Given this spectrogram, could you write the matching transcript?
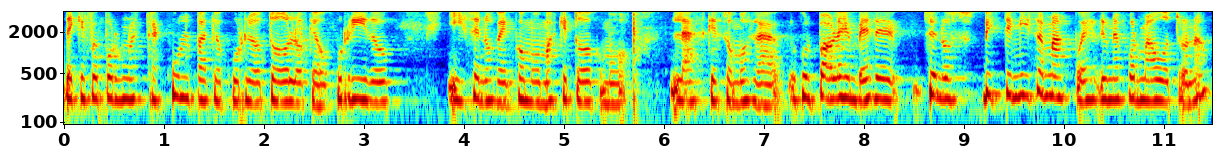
de que fue por nuestra culpa que ocurrió todo lo que ha ocurrido y se nos ven como más que todo como las que somos las culpables en vez de se nos victimiza más pues de una forma u otra, ¿no?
